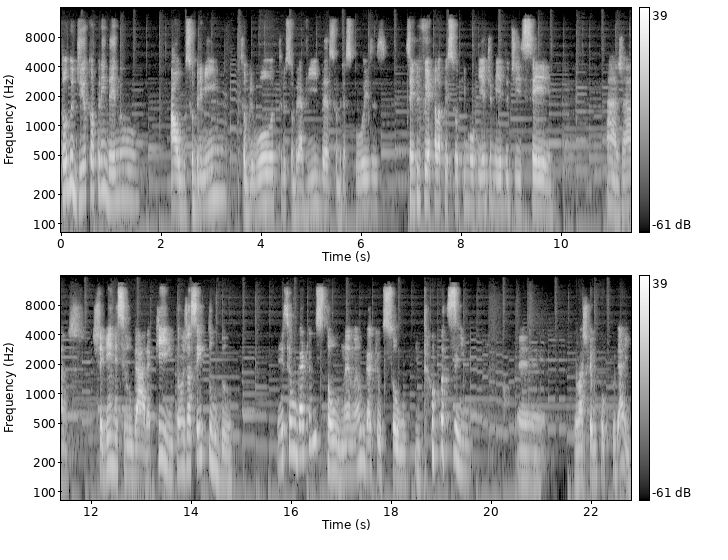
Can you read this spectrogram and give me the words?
Todo dia eu tô aprendendo algo sobre mim, sobre o outro, sobre a vida, sobre as coisas. Sempre fui aquela pessoa que morria de medo de ser ah, já cheguei nesse lugar aqui, então eu já sei tudo. Esse é o lugar que eu estou, né? Não é o lugar que eu sou. Então, assim, é, eu acho que é um pouco por aí.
